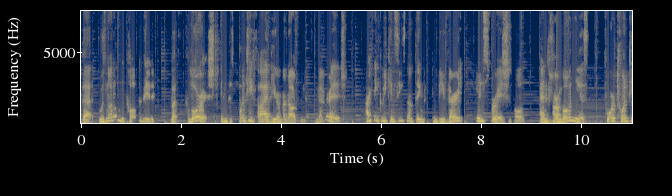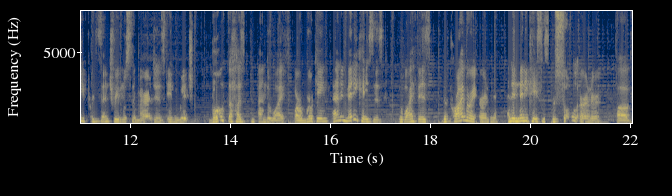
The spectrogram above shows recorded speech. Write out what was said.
that was not only cultivated but flourished in this 25 year monogamous marriage, I think we can see something that can be very inspirational and harmonious for 21st century Muslim marriages in which both the husband and the wife are working, and in many cases, the wife is the primary earner, and in many cases, the sole earner of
